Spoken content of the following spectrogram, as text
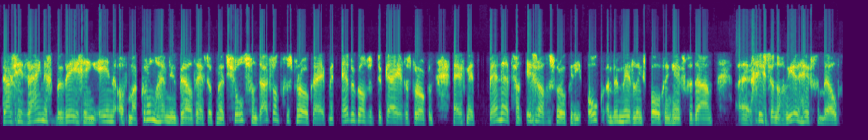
daar zit weinig beweging in. Of Macron hem nu belt. Hij heeft ook met Scholz van Duitsland gesproken. Hij heeft met Erdogan van Turkije gesproken. Hij heeft met Bennett van Israël gesproken, die ook een bemiddelingspoging heeft gedaan. Uh, gisteren nog weer heeft gebeld.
